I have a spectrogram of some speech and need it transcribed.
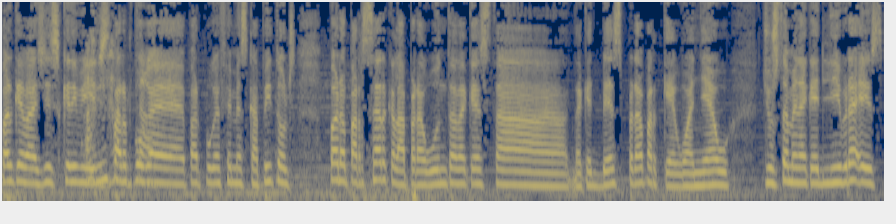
perquè vagi escrivint per Exacte. poder, per poder fer més capítols. Però per cert que la pregunta d'aquest vespre, perquè guanyeu justament aquest llibre, és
